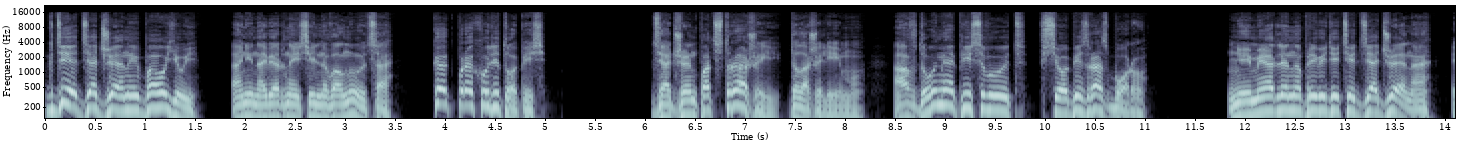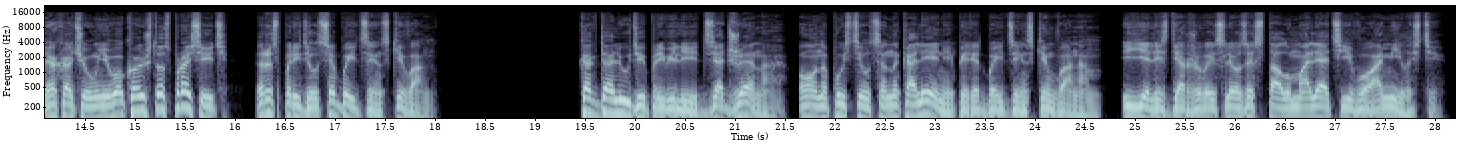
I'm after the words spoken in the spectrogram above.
Где Дзяджен и Бао Юй? Они, наверное, сильно волнуются. Как проходит опись?» «Дзяджен под стражей», — доложили ему, «а в доме описывают все без разбору». «Немедленно приведите дядь Джена. Я хочу у него кое-что спросить», — распорядился Бейдзинский Ван. Когда люди привели дядь Джена, он опустился на колени перед Бейдзинским Ваном и, еле сдерживая слезы, стал умолять его о милости.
